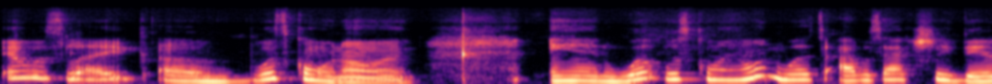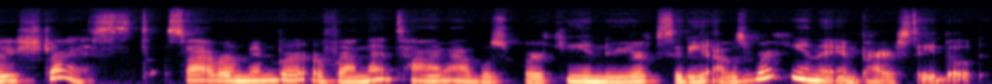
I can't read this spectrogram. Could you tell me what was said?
it was like, um, what's going on? And what was going on was I was actually very stressed. So I remember around that time I was working in New York City. I was working in the Empire State Building.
